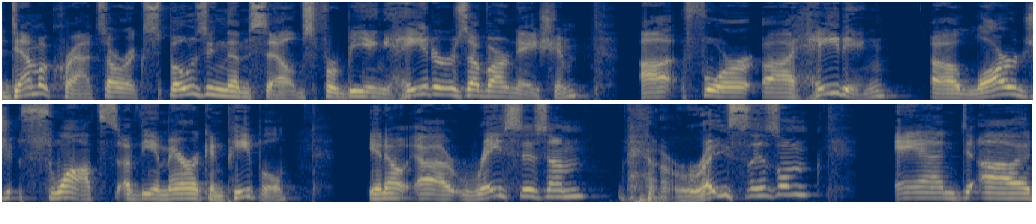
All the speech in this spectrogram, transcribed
The Democrats are exposing themselves for being haters of our nation, uh, for uh, hating uh, large swaths of the American people. You know, uh, racism, racism and uh,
